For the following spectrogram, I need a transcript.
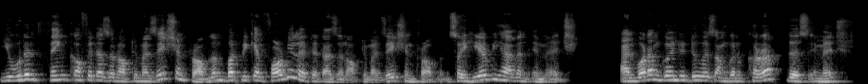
you wouldn't think of it as an optimization problem, but we can formulate it as an optimization problem. So here we have an image. And what I'm going to do is I'm going to corrupt this image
